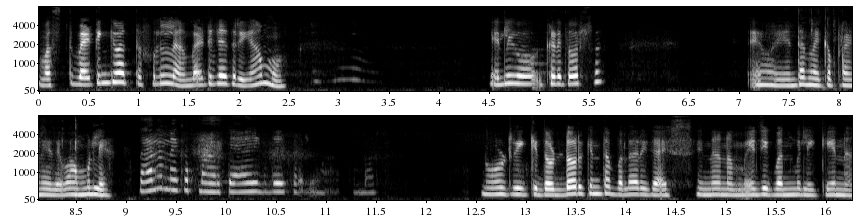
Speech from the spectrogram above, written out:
ಮಸ್ತ್ ಬ್ಯಾಟಿಂಗ್ ಇವತ್ತು ಫುಲ್ ಬ್ಯಾಟಿ ಜಾತ್ರೆ ಯಾಮು? ಎಲ್ಲಿಗೆ ಕಡೆ ತೋರ್ಸು. ಎಂತ ಮೇಕಪ್ ರಾಣಿ ಅದೇವ ಅಮೂಲ್ಯ. ನೋಡ್ರಿ ಈಕಿ ದೊಡ್ಡವ್ರಿಗಿಂತ ರೀ ಗಾಯ್ಸ್ ಇನ್ನ ನಮ್ಮ ಏಜಿಗೆ ಬಂದ್ಮೇಲೆ ಈಕೇನು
